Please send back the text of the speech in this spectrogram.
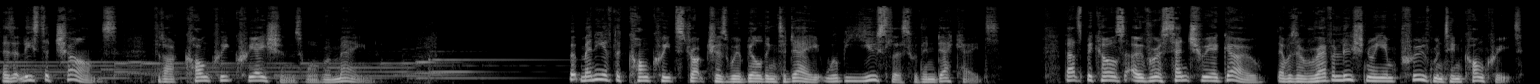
there's at least a chance that our concrete creations will remain. But many of the concrete structures we're building today will be useless within decades. That's because over a century ago, there was a revolutionary improvement in concrete,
